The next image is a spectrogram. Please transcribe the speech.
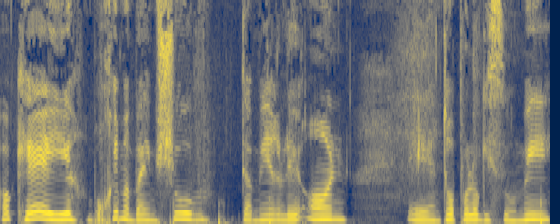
אוקיי, ברוכים הבאים שוב, תמיר ליאון, אה, אנתרופולוג יישומי.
